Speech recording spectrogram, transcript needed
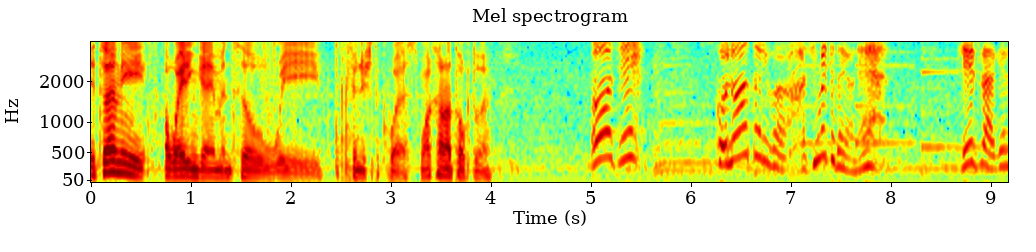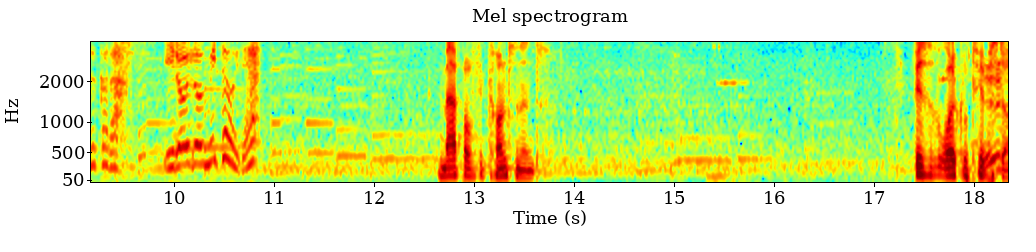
it's only a waiting game until we finish the quest. Why can't I talk to her? 王子この辺りは初めてだよね地図あげるからいろいろ見ておいで Map of the continent. Visit the local tipster.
